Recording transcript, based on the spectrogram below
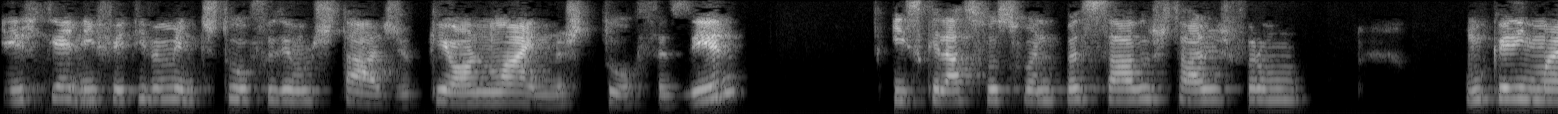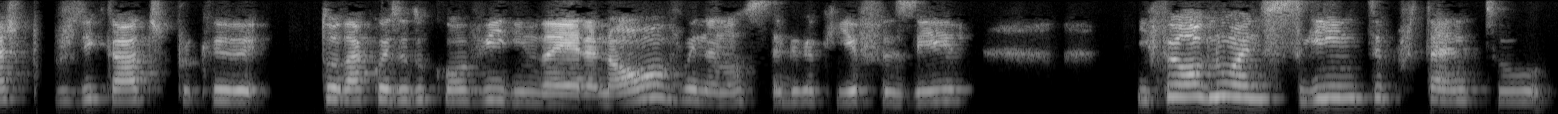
este ano efetivamente estou a fazer um estágio que é online, mas estou a fazer, e se calhar se fosse o ano passado os estágios foram um bocadinho mais prejudicados porque toda a coisa do Covid ainda era nova, ainda não sabia o que ia fazer. E foi logo no ano seguinte, portanto,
